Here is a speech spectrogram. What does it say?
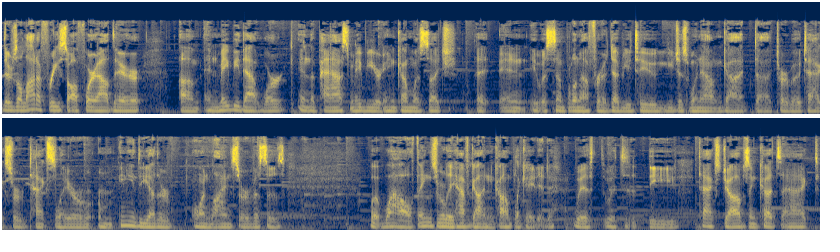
There's a lot of free software out there, um, and maybe that worked in the past. Maybe your income was such that, and it was simple enough for a W two. You just went out and got uh, TurboTax or TaxSlayer or, or any of the other online services. But wow, things really have gotten complicated with with the Tax Jobs and Cuts Act.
